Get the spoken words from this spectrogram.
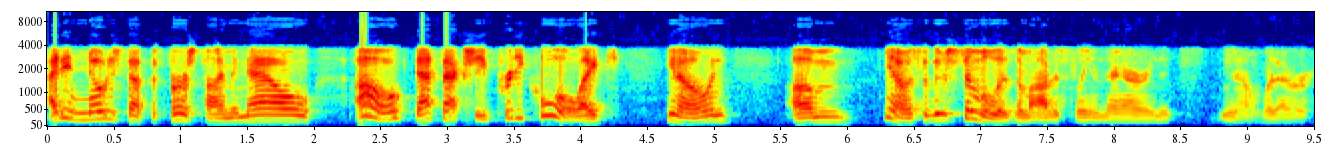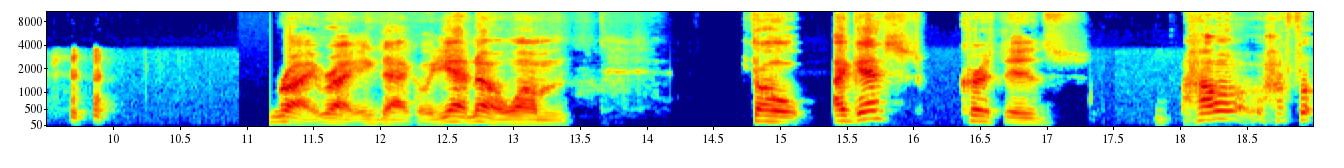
I didn't notice that the first time, and now, oh, that's actually pretty cool. Like, you know, and um, you know, so there's symbolism obviously in there, and it's you know whatever. right, right, exactly. Yeah, no. Um, so I guess Chris is how, how so,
